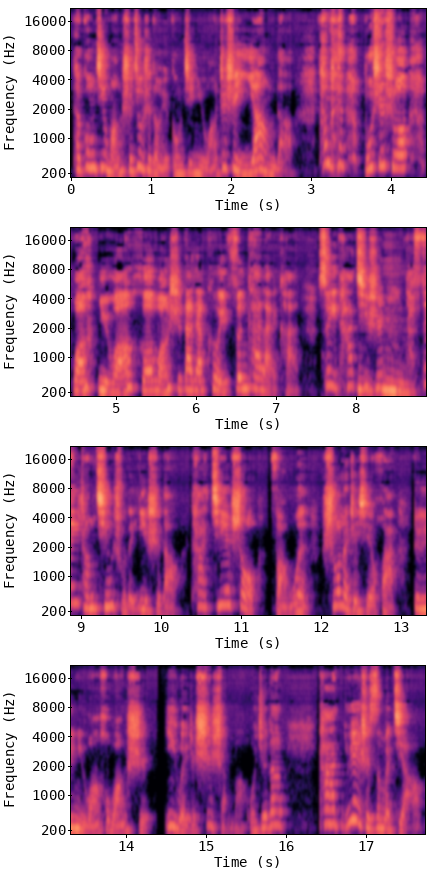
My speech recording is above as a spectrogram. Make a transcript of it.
他攻击王室就是等于攻击女王，这是一样的。他们 不是说王女王和王室大家可以分开来看，所以他其实嗯他非常清楚的意识到，他接受访问说了这些话，对于女王和王室意味着是什么。我觉得他越是这么讲。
